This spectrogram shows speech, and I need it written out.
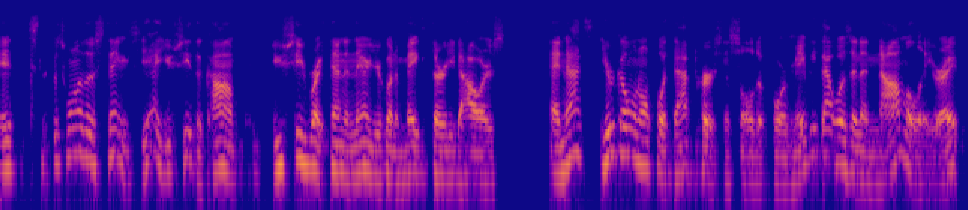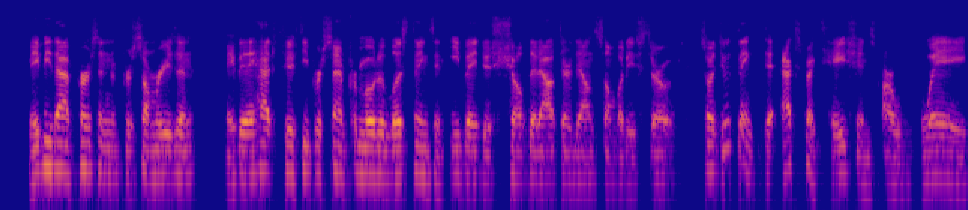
It's it's one of those things. Yeah, you see the comp, you see right then and there you're going to make thirty dollars, and that's you're going off what that person sold it for. Maybe that was an anomaly, right? Maybe that person for some reason, maybe they had fifty percent promoted listings and eBay just shoved it out there down somebody's throat. So I do think the expectations are way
